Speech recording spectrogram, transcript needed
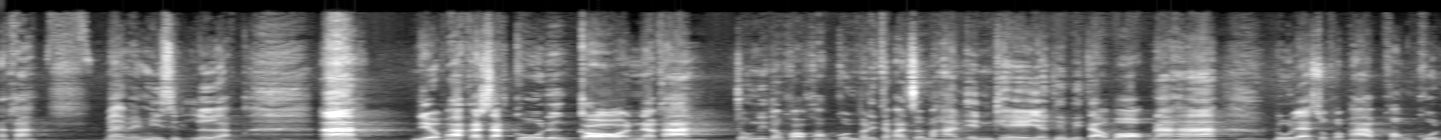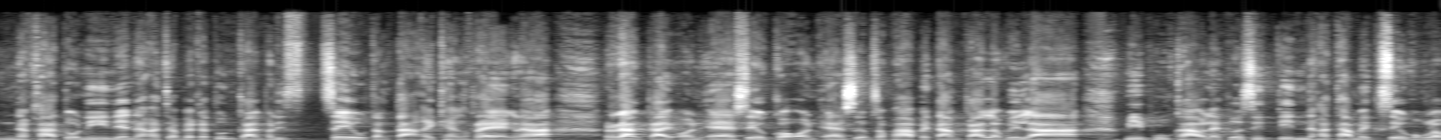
นะคะ แม่ไม่มีสิทธิ์เลือกอะเดี๋ยวพักกันสักครู่หนึ่งก่อนนะคะ ช่วงนี้ต้องขอขอบคุณผลิตภัณฑ์เสริมอาหาร NK อย่างที่พี่เต๋าบอกนะฮะ ดูแลสุขภาพของคุณนะคะ ตัวนี้เนี่ยนะคะจะไปกระตุ้นการผลิตเซลล์ต่างๆ ให้แข็งแรงนะคะร่างกายอ่อนแอเซลล์ก็อ่อนแอเสื่อมสภาพไปตามกาลเวลา มีภูคาวและเกอร์ซิตินนะคะทำให้เซลล์ของเรา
